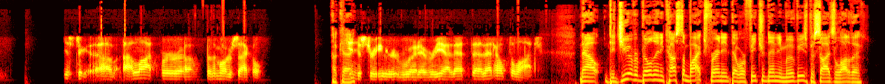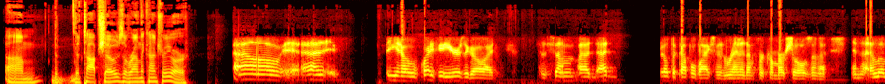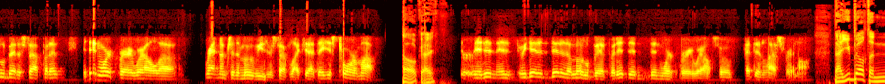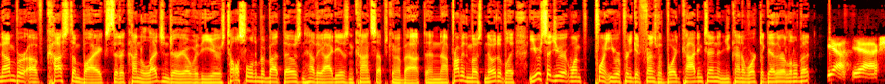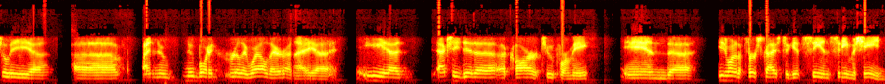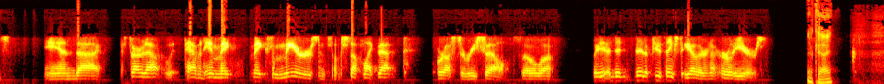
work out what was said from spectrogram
just a, a lot for uh, for the motorcycle Okay. industry or whatever. Yeah, that uh, that helped a lot. Now, did you ever build any custom bikes for any that were featured in any movies besides a lot of the um, the, the top shows around the country? Or Oh, uh, you know, quite a few years ago, I some I'd, I'd built a couple bikes and rented them for commercials and a and a little bit of stuff, but it it didn't work very well uh, renting them to the movies and stuff like that. They just tore them up. oh, okay. It didn't. It, we did it did it a little bit, but it didn't didn't work very well. So that didn't last very long. Now, you built a number of custom bikes that are kind of legendary over the years. Tell us a little bit about those and how the ideas and concepts came about. And uh, probably the most notably, you said you were at one point you were pretty good friends with Boyd Coddington, and you kind of worked together a little bit. Yeah, yeah. Actually, uh, uh, I knew knew Boyd really well there, and I uh, he uh, actually did a, a car or two for me, and uh, he's one of the first guys to get CNC machines, and uh, I started out with having him make make some mirrors and some stuff like that for us to resell. So uh, we did did a few things together in the early years. Okay.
